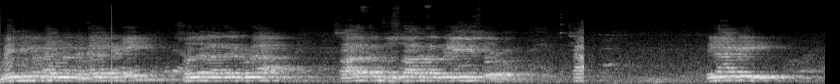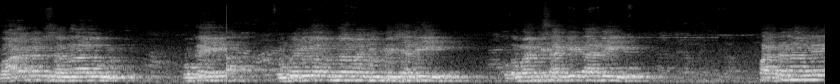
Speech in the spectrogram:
వేదిక పైన పెద్దలందరికీ సోదరులందరూ కూడా స్వాగతం సుస్వాగతం తెలియజేస్తూ ఇలాంటి వాడకం సంఘాలు ఒక ఒకటిగా ఉందామని చెప్పేసి అది ఒక మంచి సంకేతాన్ని పట్టణాలే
